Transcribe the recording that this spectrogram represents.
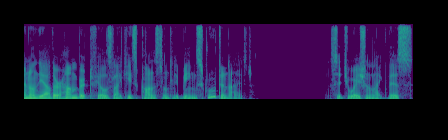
and on the other, Humbert feels like he's constantly being scrutinized. A situation like this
